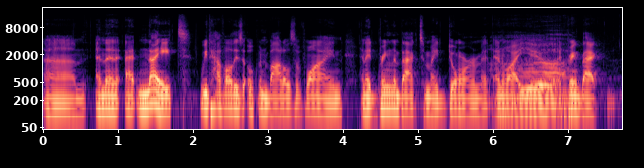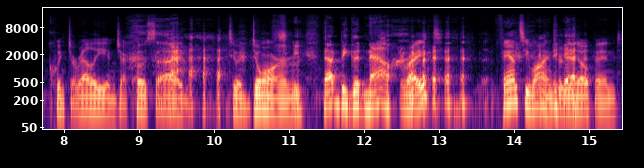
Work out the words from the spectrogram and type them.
um, and then at night we'd have all these open bottles of wine, and I'd bring them back to my dorm at NYU. I'd bring back Quintarelli and Giacosa to a dorm That'd be good now. right? Fancy wines were being opened.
